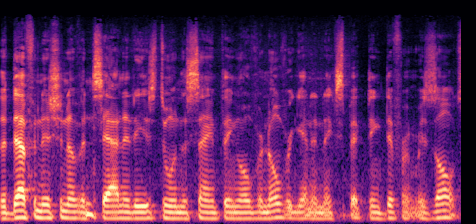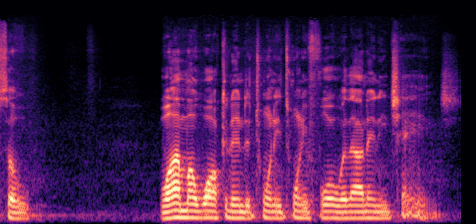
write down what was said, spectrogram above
The definition of insanity is doing the same thing over and over again and expecting different results. So why am I walking into 2024 without any change?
